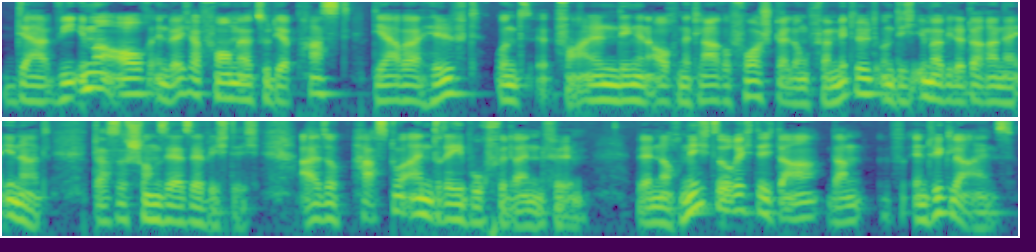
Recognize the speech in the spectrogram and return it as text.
der wie immer auch, in welcher Form er zu dir passt, dir aber hilft und äh, vor allen Dingen auch eine klare Vorstellung vermittelt und dich immer wieder daran erinnert. Das ist schon sehr, sehr wichtig. Also hast du ein Drehbuch für deinen Film. Wenn noch nicht so richtig da, dann entwickle eins.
